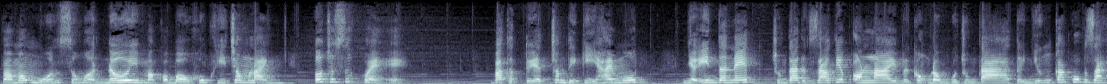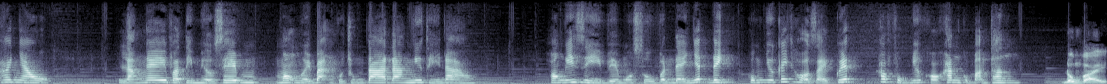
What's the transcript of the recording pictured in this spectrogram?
và mong muốn sống ở nơi mà có bầu không khí trong lành, tốt cho sức khỏe. Và thật tuyệt trong thế kỷ 21, nhờ Internet, chúng ta được giao tiếp online với cộng đồng của chúng ta từ những các quốc gia khác nhau lắng nghe và tìm hiểu xem mọi người bạn của chúng ta đang như thế nào. Họ nghĩ gì về một số vấn đề nhất định cũng như cách họ giải quyết, khắc phục những khó khăn của bản thân. Đúng vậy,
